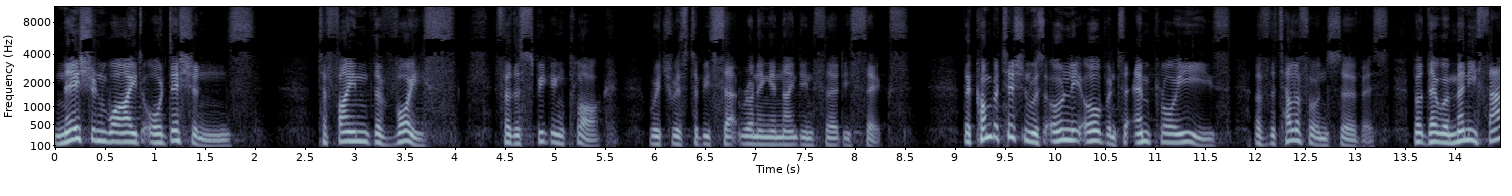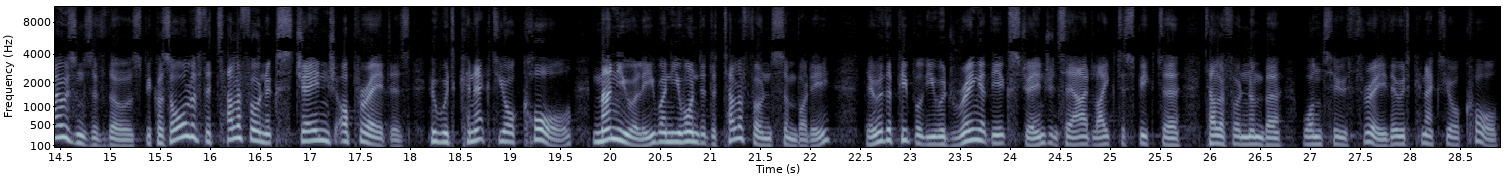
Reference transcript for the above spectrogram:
nationwide auditions to find the voice for the speaking clock, which was to be set running in 1936. The competition was only open to employees of the telephone service, but there were many thousands of those because all of the telephone exchange operators who would connect your call manually when you wanted to telephone somebody, they were the people you would ring at the exchange and say, I'd like to speak to telephone number 123. They would connect your call.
